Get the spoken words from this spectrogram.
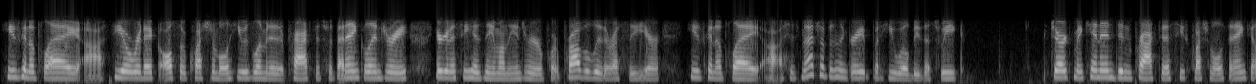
He's going to play. Uh, Theo Riddick also questionable. He was limited at practice with that ankle injury. You're going to see his name on the injury report probably the rest of the year. He's going to play. Uh, his matchup isn't great, but he will be this week. Jerick McKinnon didn't practice. He's questionable with an ankle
